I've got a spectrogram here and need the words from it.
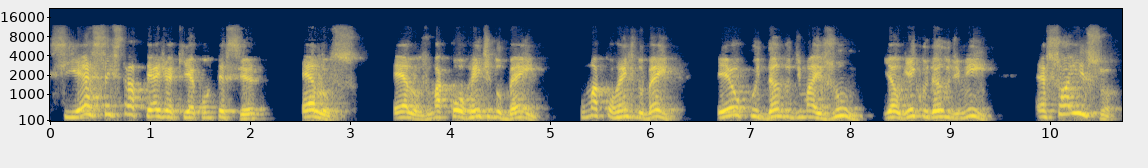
Se essa estratégia aqui acontecer, elos, elos, uma corrente do bem, uma corrente do bem, eu cuidando de mais um e alguém cuidando de mim. É só isso.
